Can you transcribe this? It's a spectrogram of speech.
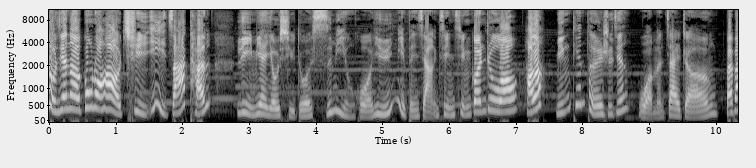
总监的公众号“曲艺杂谈”里面有许多私密硬货与你分享，敬请关注哦。好了，明天同一时间我们再整，拜拜。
